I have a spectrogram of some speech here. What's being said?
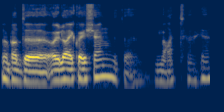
So about the Euler equation marked here.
